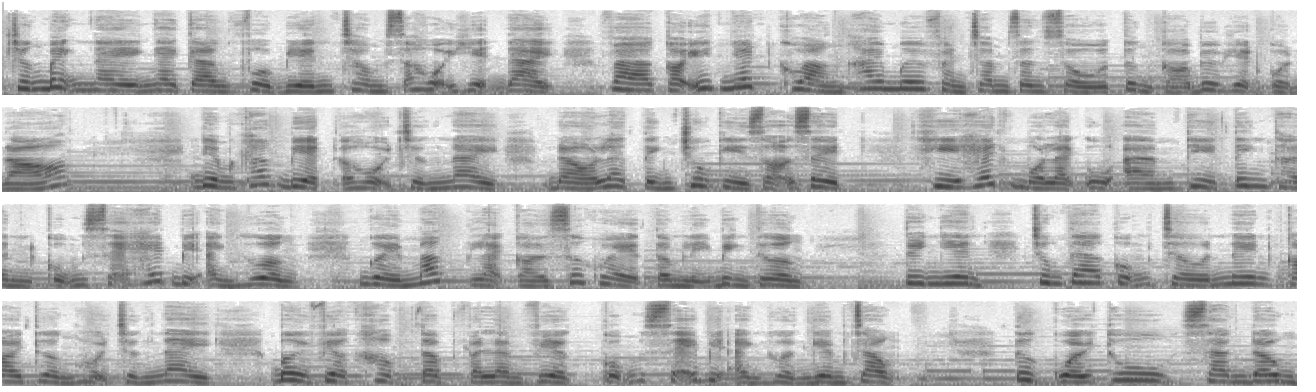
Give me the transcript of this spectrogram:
Chứng bệnh này ngày càng phổ biến trong xã hội hiện đại và có ít nhất khoảng 20% dân số từng có biểu hiện của nó. Điểm khác biệt ở hội chứng này đó là tính chu kỳ rõ rệt. Khi hết mùa lạnh u ám thì tinh thần cũng sẽ hết bị ảnh hưởng, người mắc lại có sức khỏe tâm lý bình thường. Tuy nhiên, chúng ta cũng chớ nên coi thường hội chứng này bởi việc học tập và làm việc cũng sẽ bị ảnh hưởng nghiêm trọng. Từ cuối thu sang đông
